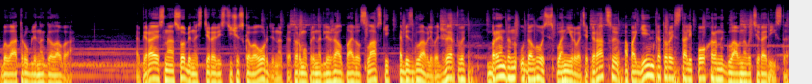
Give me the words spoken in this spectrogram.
была отрублена голова – Опираясь на особенность террористического ордена, которому принадлежал Павел Славский, обезглавливать жертвы, Брэндону удалось спланировать операцию, апогеем которой стали похороны главного террориста.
